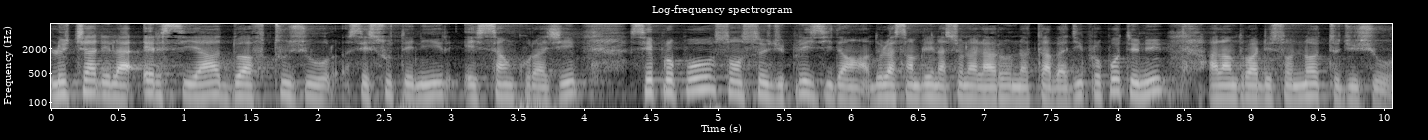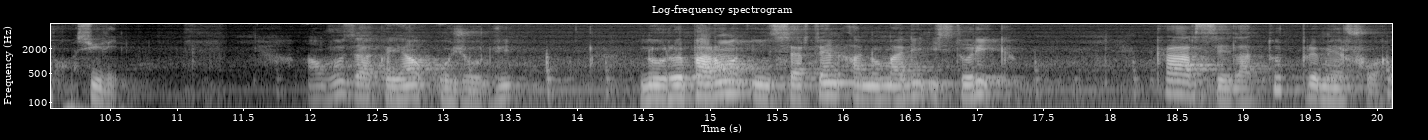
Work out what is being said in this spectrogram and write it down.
le Tchad et la RCA doivent toujours se soutenir et s'encourager. Ces propos sont ceux du président de l'Assemblée nationale Haroun Kabadi, propos tenus à l'endroit de son note du jour. Suivez. En vous accueillant aujourd'hui, nous reparons une certaine anomalie historique, car c'est la toute première fois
